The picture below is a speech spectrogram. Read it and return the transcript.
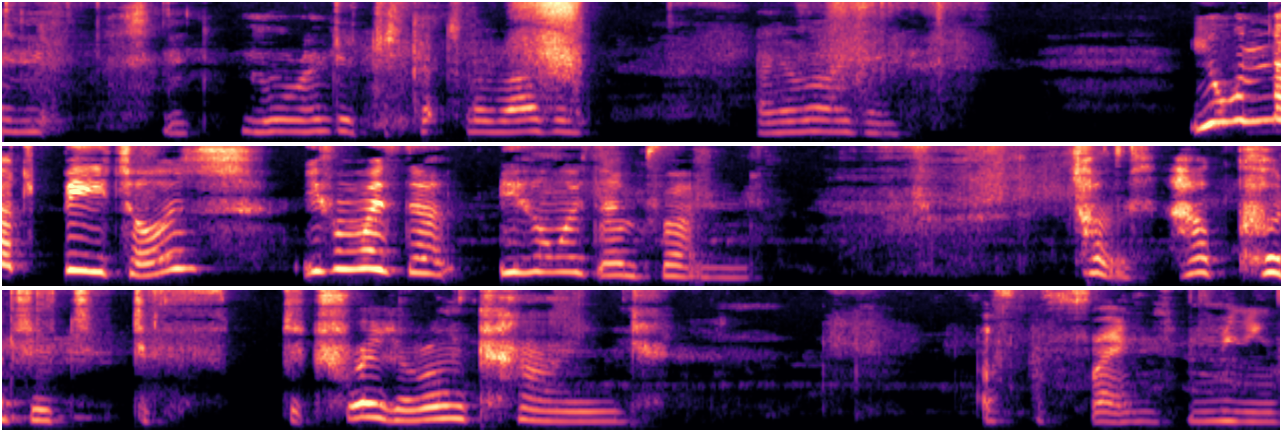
And, and more engines just kept on arriving and arriving. You will not beat us, even with them, even with them friends. Thomas, how could you betray your own kind of friends? Meaning,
